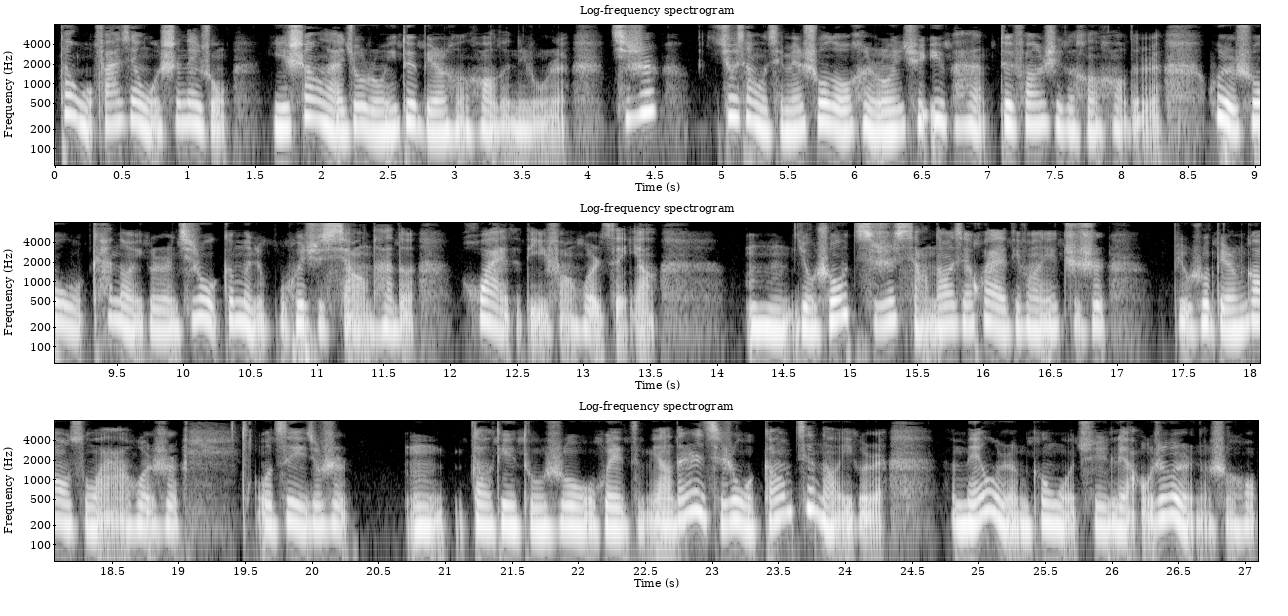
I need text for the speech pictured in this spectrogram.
但我发现我是那种。一上来就容易对别人很好的那种人。其实就像我前面说的，我很容易去预判对方是一个很好的人，或者说我看到一个人，其实我根本就不会去想他的坏的地方或者怎样。嗯，有时候其实想到一些坏的地方，也只是比如说别人告诉我啊，或者是我自己就是嗯倒贴图说我会怎么样。但是其实我刚见到一个人，没有人跟我去聊这个人的时候。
